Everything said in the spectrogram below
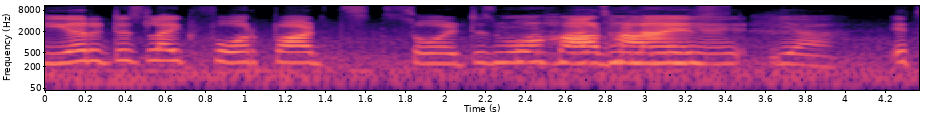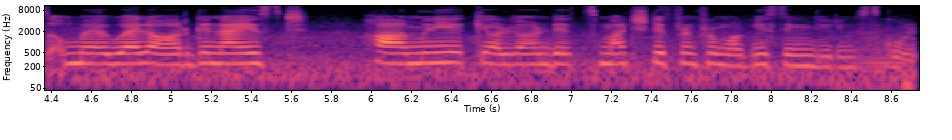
here it is like four parts so it is more harmonised um, well organized. Harmony ഒക്കെ ഉള്ളതുകൊണ്ട് it's much different from what we sing during school.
